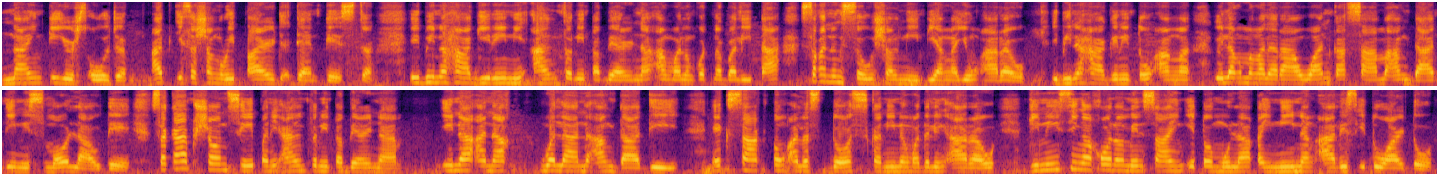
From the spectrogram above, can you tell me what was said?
90 years old at isa siyang retired dentist. Ibinahagi rin ni Anthony Taberna ang malungkot na balita sa kanyang social media ngayong araw. Ibinahagi nito ang ilang mga larawan kasama ang daddy ni Small Laude. Sa caption, say pa ni Anthony Taberna, Inaanak, wala na ang daddy. Eksaktong alas dos kaninang madaling araw, ginising ako ng mensaheng ito mula kay Ninang Alice Eduardo.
